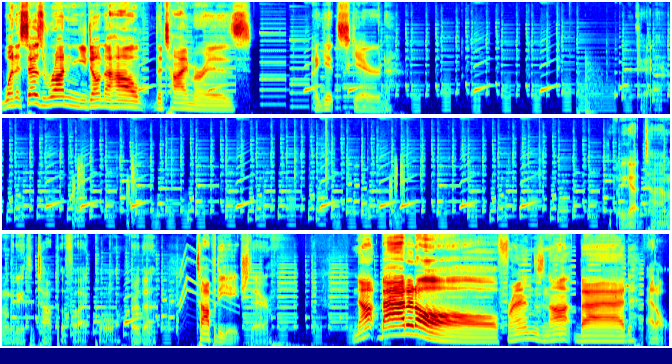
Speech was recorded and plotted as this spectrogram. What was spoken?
when it says run and you don't know how the timer is, I get scared. Okay. okay. We got time. I'm gonna get the top of the flagpole, or the top of the H there. Not bad at all, friends. Not bad at all.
